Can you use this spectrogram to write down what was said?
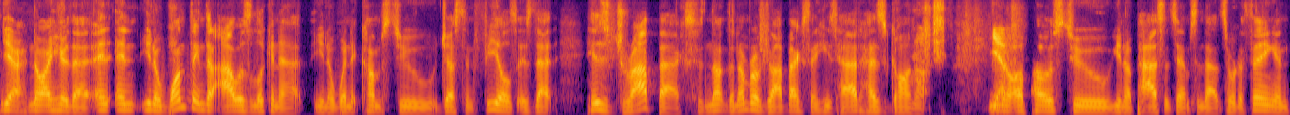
Yeah, no, I hear that. And and you know, one thing that I was looking at, you know, when it comes to Justin Fields is that his dropbacks, his not the number of dropbacks that he's had has gone up. You yeah. know, opposed to, you know, pass attempts and that sort of thing. And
